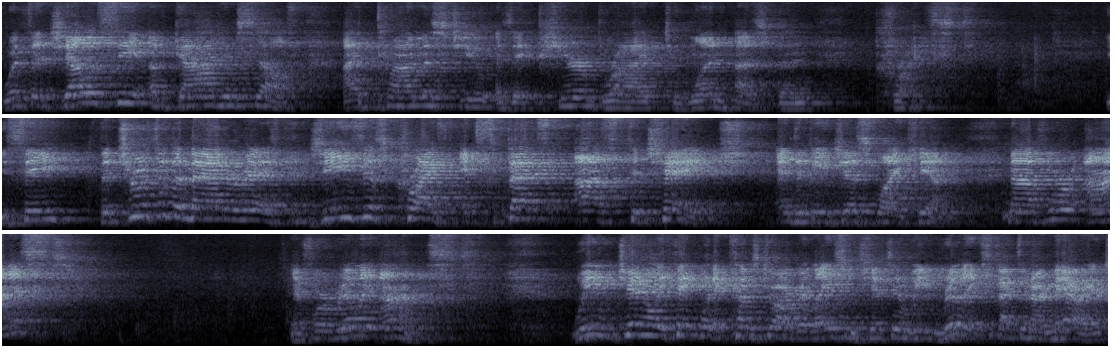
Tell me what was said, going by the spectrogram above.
with the jealousy of God himself. I promised you as a pure bride to one husband, Christ. You see, the truth of the matter is, Jesus Christ expects us to change and to be just like him. Now, if we're honest, if we're really honest, we generally think when it comes to our relationships, and we really expect in our marriage,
